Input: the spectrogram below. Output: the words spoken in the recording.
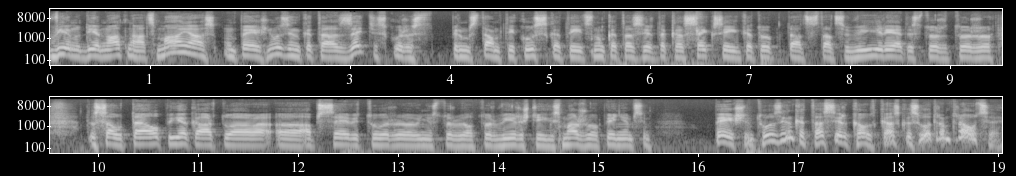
vienu dienu atnāc mājās un pēkšņi uzzini, ka tās zeķes, kuras pirms tam tika uzskatīts, nu, ka tas ir seksīgi, ka tu tāds, tāds vīrietis tur, tur savu telpu iekārto ap sevi, tur viņus tur vēl tur vīrišķīgi smaržo, pieņemsim. Pēkšņi tu zini, ka tas ir kaut kas, kas otram traucē.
